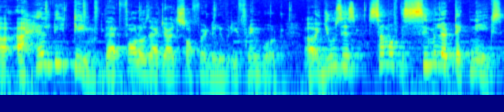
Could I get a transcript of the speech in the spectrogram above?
a, a, healthy team that follows agile software delivery framework uh, uses some of the similar techniques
